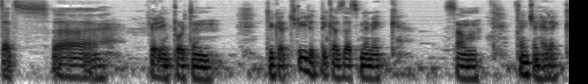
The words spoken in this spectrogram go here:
that's uh, very important to get treated because that's mimic some tension headache.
